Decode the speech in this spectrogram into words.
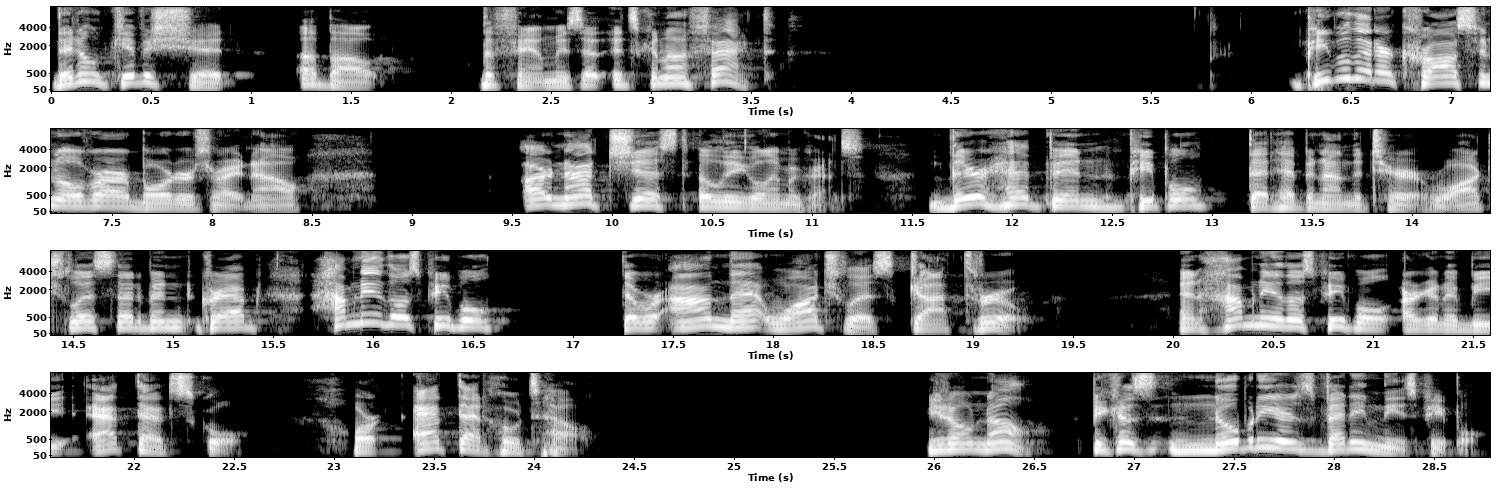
They don't give a shit about the families that it's going to affect. People that are crossing over our borders right now are not just illegal immigrants. There have been people that have been on the terror watch list that have been grabbed. How many of those people that were on that watch list got through? And how many of those people are going to be at that school or at that hotel? You don't know because nobody is vetting these people.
